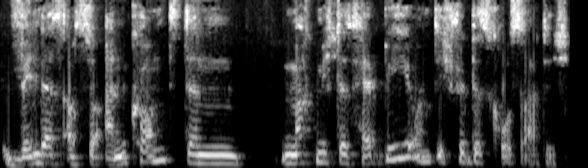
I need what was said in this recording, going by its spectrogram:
wenn das auch so ankommt, dann macht mich das happy und ich finde das großartig.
